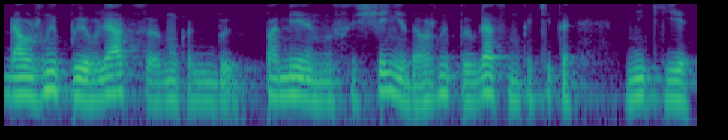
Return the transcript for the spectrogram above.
должны появляться, ну, как бы, по мере насыщения должны появляться, ну, какие-то некие,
